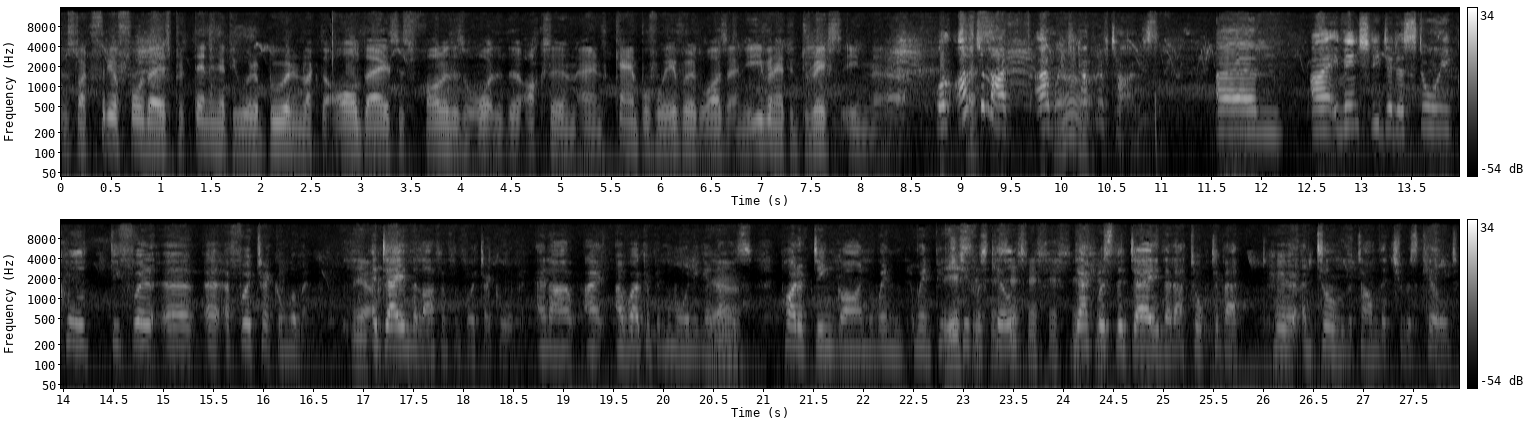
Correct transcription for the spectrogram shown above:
it's like three or four days pretending that you were a boer and like the old days, just follow this wa- the oxen and camp of whoever it was, and you even had to dress in. Uh, Well, after my, I went a couple of times. Um, I eventually did a story called the Foot, uh, uh, a Voortrekker Woman. Yeah. A day in the life of a Foot Woman. And I, I, I woke up in the morning and I was part of Dingon when, when Pitch Yes, Chief was yes, yes, killed. yes, yes, yes, that yes, was the day that I talked about her until the time that she was killed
